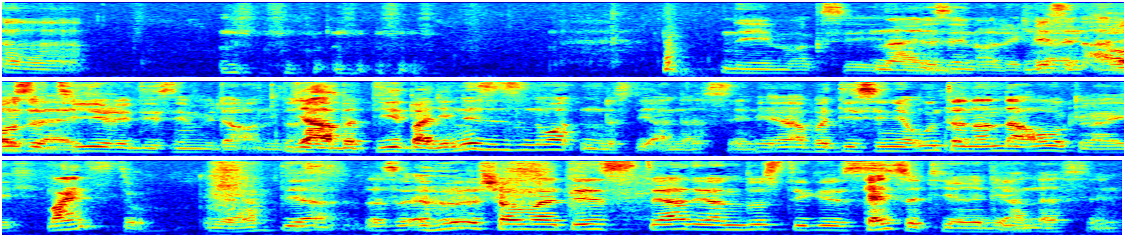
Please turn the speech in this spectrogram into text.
Äh, Nee, Maxi. Nein, wir sind alle wir gleich. sind alle Außer gleich. Tiere, die sind wieder anders. Ja, aber die, bei denen ist es in Ordnung, dass die anders sind. Ja, aber die sind ja untereinander auch gleich. Meinst du? Ja. Ja, das, äh, schau mal, das, der, der ein lustiges. Kennst du Tiere, die anders sind?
